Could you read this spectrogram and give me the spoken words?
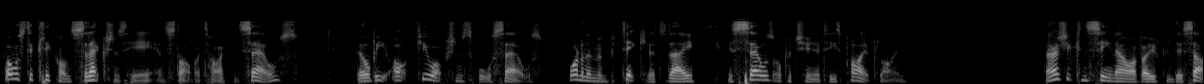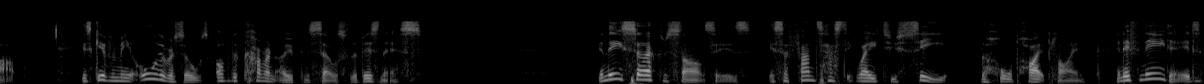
If I was to click on selections here and start by typing sales, there will be a few options for sales. One of them in particular today is sales opportunities pipeline. Now as you can see now I've opened this up, it's given me all the results of the current open sales for the business. In these circumstances, it's a fantastic way to see the whole pipeline. And if needed,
